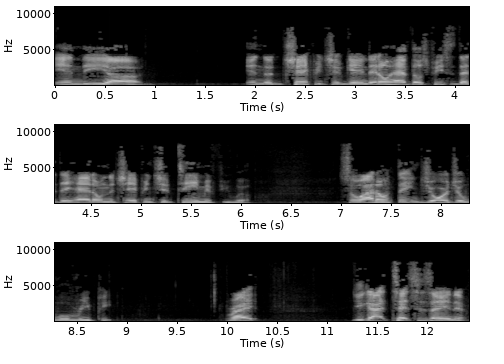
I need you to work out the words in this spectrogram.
in the uh, in the championship game. They don't have those pieces that they had on the championship team, if you will. So I don't think Georgia will repeat. Right? You got Texas A&M.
